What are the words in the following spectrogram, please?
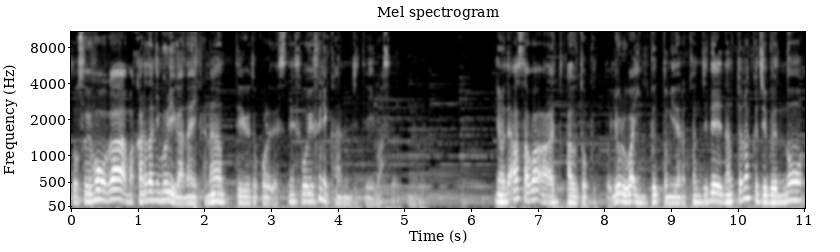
と、そういう方が、まあ、体に無理がないかなっていうところですね。そういうふうに感じています。うん、なので、朝はアウトプット、夜はインプットみたいな感じで、なんとなく自分の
